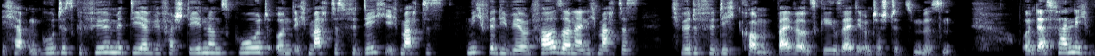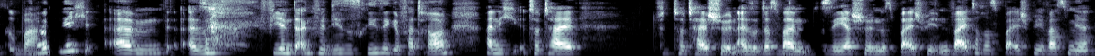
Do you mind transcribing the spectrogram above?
ich habe ein gutes Gefühl mit dir, wir verstehen uns gut und ich mache das für dich. Ich mache das nicht für die W&V, sondern ich mache das, ich würde für dich kommen, weil wir uns gegenseitig unterstützen müssen. Und das fand ich Super. wirklich, ähm, also vielen Dank für dieses riesige Vertrauen, fand ich total, total schön. Also das war ein mhm. sehr schönes Beispiel. Ein weiteres Beispiel, was mir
